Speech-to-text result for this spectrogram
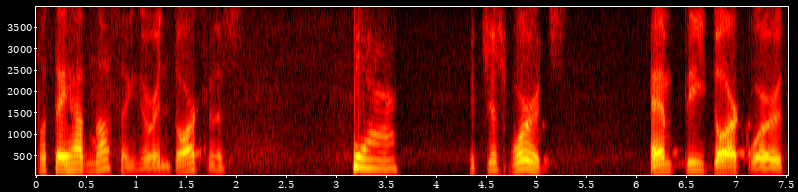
but they have nothing. They're in darkness. Yeah. It's just words, empty, dark words.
